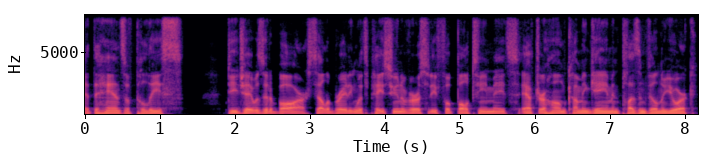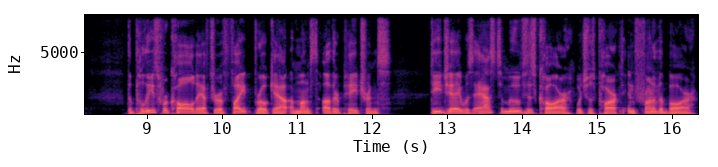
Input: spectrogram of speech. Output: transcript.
at the hands of police. DJ was at a bar celebrating with Pace University football teammates after a homecoming game in Pleasantville, New York. The police were called after a fight broke out amongst other patrons. DJ was asked to move his car, which was parked in front of the bar.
